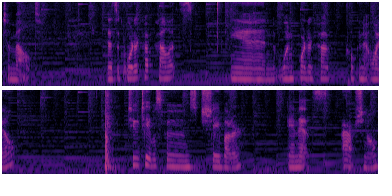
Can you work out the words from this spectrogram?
to melt. That's a quarter cup pellets and one quarter cup coconut oil, two tablespoons shea butter, and that's optional.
